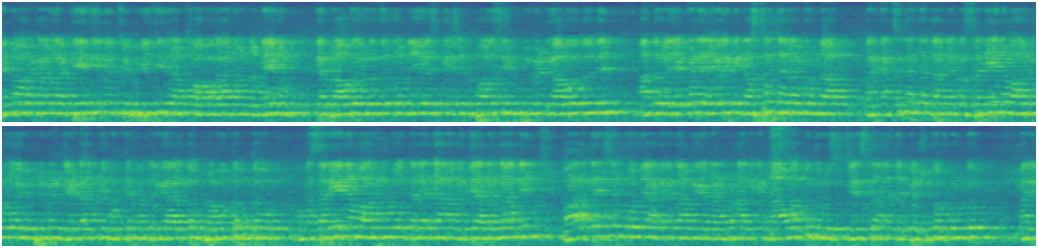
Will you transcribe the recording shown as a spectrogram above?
ఎన్నో రకాల కేజీ నుంచి పీజీ దాంట్లో అవగాహన ఉన్న నేను రాబోయే రోజుల్లో పాలసీ ఇంప్లిమెంట్ కాబోతుంది. అందులో ఎక్కడ ఎవరికి నష్టం జరగకుండా మరి ఖచ్చితంగా దాని యొక్క సరైన మార్గంలో ఇంప్లిమెంట్ చేయడానికి ముఖ్యమంత్రి గారితో ప్రభుత్వంతో ఒక సరైన మార్గంలో తెలంగాణ విద్యా రంగాన్ని భారతదేశంలోనే అగ్రగామిగా నడపడానికి నా వంతు కృషి చేస్తానని చెప్పేసి కోరుకుంటూ మరి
